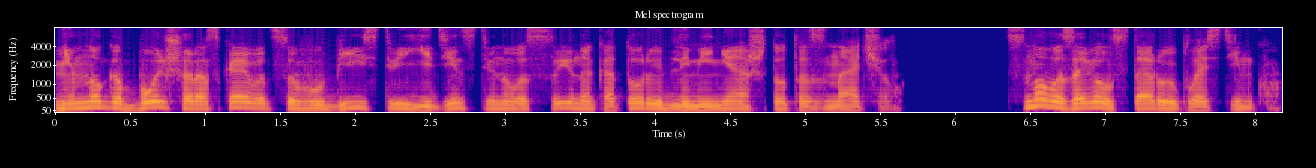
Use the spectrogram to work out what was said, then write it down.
немного больше раскаиваться в убийстве единственного сына, который для меня что-то значил. Снова завел старую пластинку.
